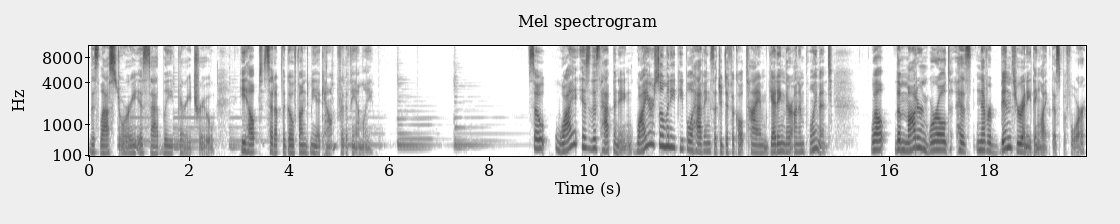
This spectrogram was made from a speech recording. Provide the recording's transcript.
this last story is sadly very true. He helped set up the GoFundMe account for the family. So, why is this happening? Why are so many people having such a difficult time getting their unemployment? Well, the modern world has never been through anything like this before.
